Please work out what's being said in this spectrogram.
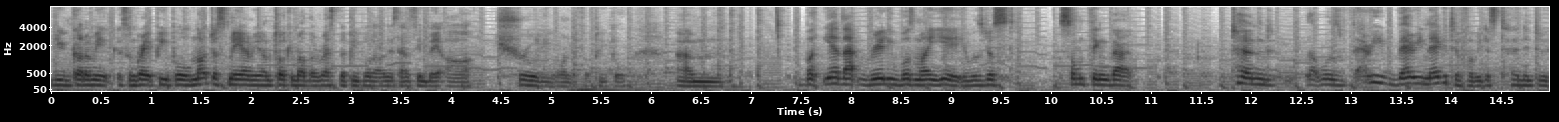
you've got to meet some great people. Not just me, I mean, I'm talking about the rest of the people that are on this dance team. They are truly wonderful people. Um, but yeah, that really was my year. It was just something that turned that was very, very negative for me just turned into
